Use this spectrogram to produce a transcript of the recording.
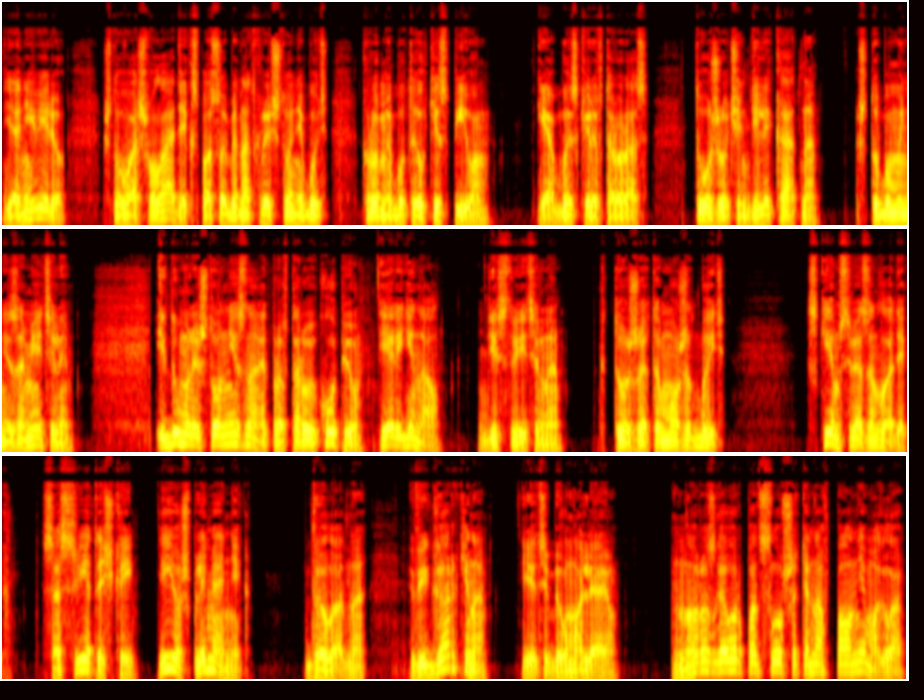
Я не верю, что ваш Владик способен открыть что-нибудь, кроме бутылки с пивом. И обыскали второй раз. Тоже очень деликатно, чтобы мы не заметили. И думали, что он не знает про вторую копию и оригинал. Действительно. Кто же это может быть? С кем связан Владик? Со Светочкой, ее ж племянник. Да ладно. Вигаркина? Я тебя умоляю. Но разговор подслушать она вполне могла.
